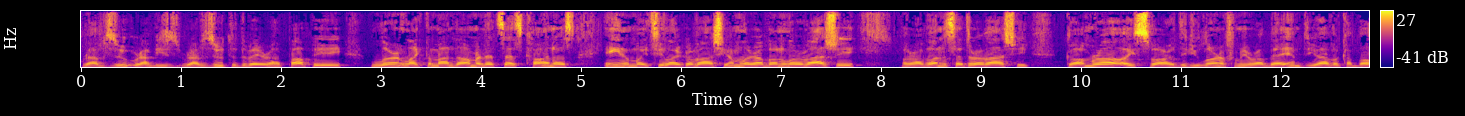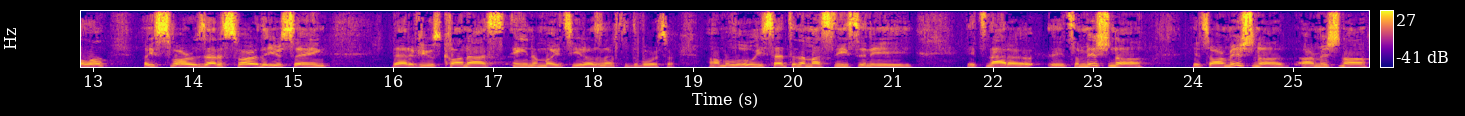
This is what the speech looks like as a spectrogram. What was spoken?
Rav Zuta debei Rav Papi learn like the Mandamar that says Kanas ain't a Moitzi like Rav Ashi. Amar Rabban Rav Ashi. Rabban said to Rav Ashi, Gamra Isvar, did you learn it from your Rabbeim? Do you have a Kabbalah? Isvar, is that a Svar that you're saying that if he was Kanas, ain't a he doesn't have to divorce her? Amalahu, he said to the Masnisini, it's not a, it's a Mishnah. It's our Mishnah. Our Mishnah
